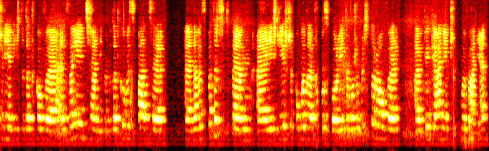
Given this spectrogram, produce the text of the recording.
czyli jakieś dodatkowe zajęcia, nie wiem, dodatkowy spacer, nawet spacer z psem, jeśli jeszcze pogoda na to pozwoli, to może być to rower, bieganie czy pływanie.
